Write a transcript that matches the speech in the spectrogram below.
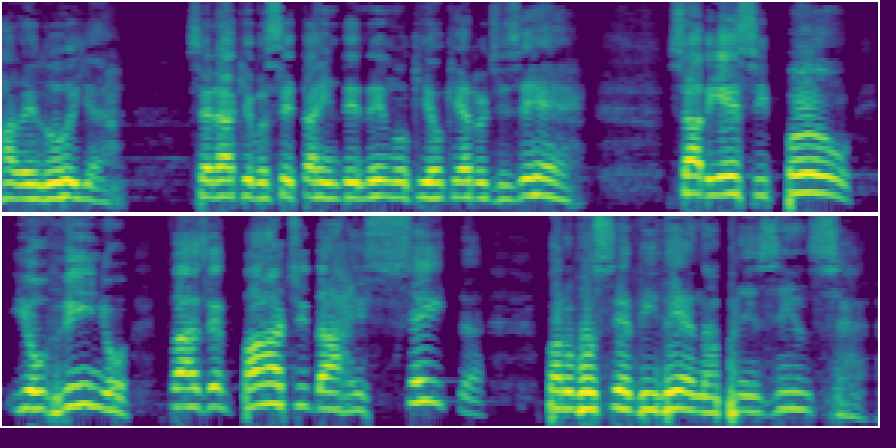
Aleluia. Será que você está entendendo o que eu quero dizer? Sabe, esse pão e o vinho fazem parte da receita para você viver na presença.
